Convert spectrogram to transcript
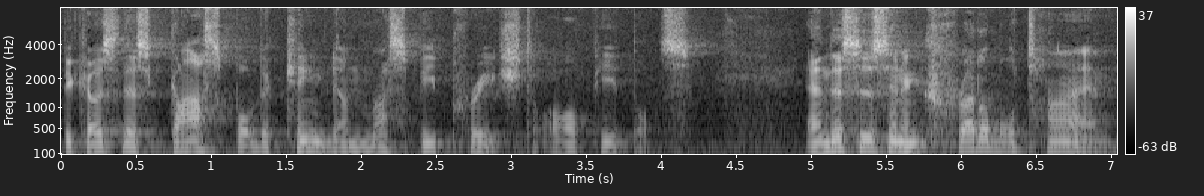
because this gospel, the kingdom, must be preached to all peoples. And this is an incredible time.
